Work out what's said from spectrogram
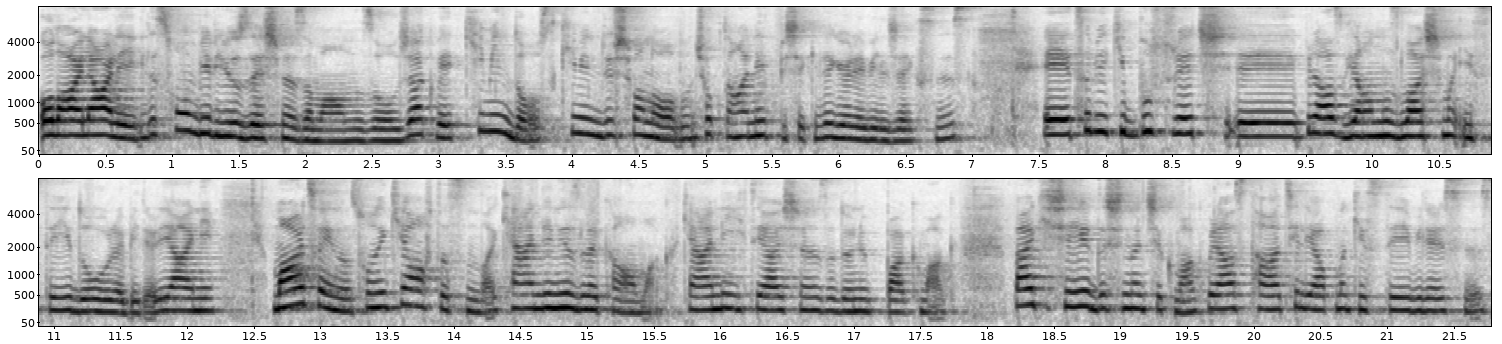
olaylarla ilgili son bir yüzleşme zamanınız olacak ve kimin dost, kimin düşman olduğunu çok daha net bir şekilde görebileceksiniz. E, tabii ki bu süreç e, biraz yalnızlaşma isteği doğurabilir. Yani Mart ayının son iki haftasında kendinizle kalmak, kendi ihtiyaçlarınıza dönüp bakmak, belki şehir dışına çıkmak, biraz tatil yapmak isteyebilirsiniz.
